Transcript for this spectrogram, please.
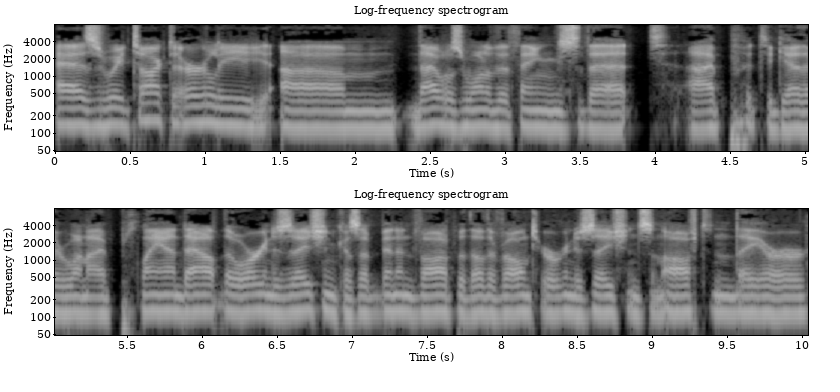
As we talked early, um, that was one of the things that I put together when I planned out the organization because I've been involved with other volunteer organizations, and often they are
